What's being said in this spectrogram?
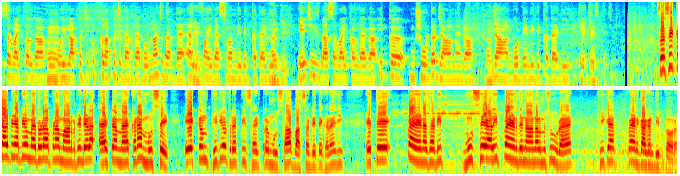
ਸਰਵਾਈਕਲ ਦਾ ਕੋਈ ਲੱਤ 'ਚ ਇੱਕ ਲੱਤ 'ਚ ਦਰਦ ਹੈ ਦੋਨਾਂ 'ਚ ਦਰਦ ਹੈ L5S1 ਦੀ ਦਿੱਕਤ ਹੈਗੀ। ਇਹ ਚੀਜ਼ ਦਾ ਸਰਵਾਈਕਲ ਦਾ ਹੈਗਾ ਇੱਕ ਸ਼ੋਲਡਰ ਜਾਮ ਹੈਗਾ ਜਾਂ ਗੋਡੇ ਦੀ ਦਿੱਕਤ ਹੈਗੀ ਇਹ ਚੀਜ਼ ਹੈ ਜੀ। ਸਤਿ ਸ਼੍ਰੀ ਅਕਾਲ ਪੰਜਾਬੀਓ, ਮੈਂ ਤੁਹਾਡਾ ਆਪਣਾ ਮਾਨ ਬਠਿੰਡੇ ਵਾਲਾ। ਇਸ ਟਾਈਮ ਮੈਂ ਖੜਾ Moose Ekam physiotherapy centre Moosa bus ਅੱਡੇ ਤੇ ਖੜਾ ਜੀ। ਇੱਥੇ ਭੈਣ ਆ ਸਾਡੀ, ਮੂਸੇ ਵਾਲੀ ਭੈਣ ਦੇ ਨਾਂ ਨਾਲ ਮਸ਼ਹੂਰ ਹੈ। ਠੀਕ ਹੈ, ਭੈਣ ਗਗਨਦੀਪ ਕੌਰ।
